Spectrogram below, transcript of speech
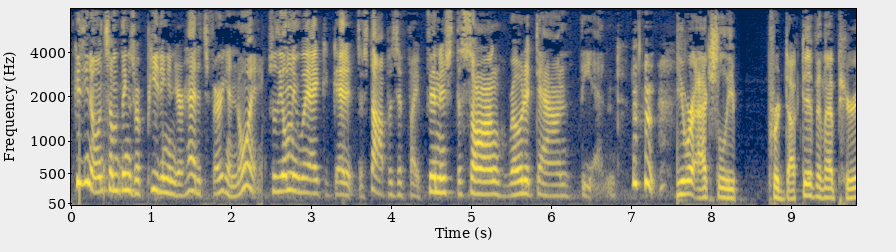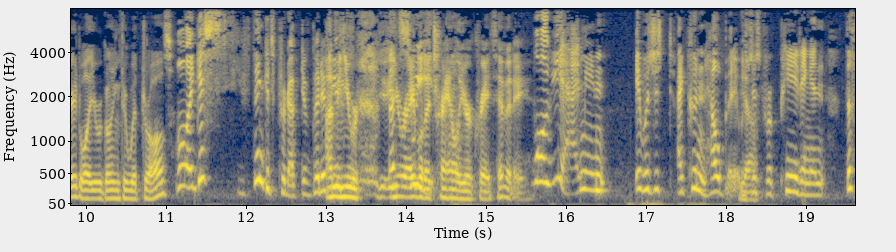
Because, you know, when something's repeating in your head, it's very annoying. So the only way I could get it to stop is if I finished the song, wrote it down, the end. You were actually productive in that period while you were going through withdrawals? well, I guess you think it's productive, but if I mean, you were that's you were able to channel your creativity. Well, yeah, I mean, it was just I couldn't help it. It was Yeah. just repeating, and the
